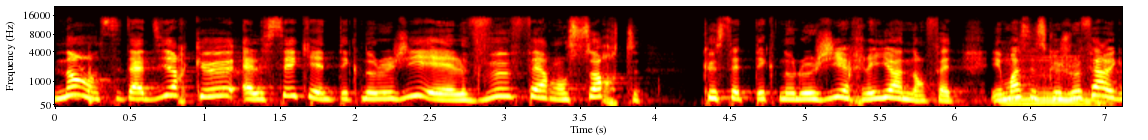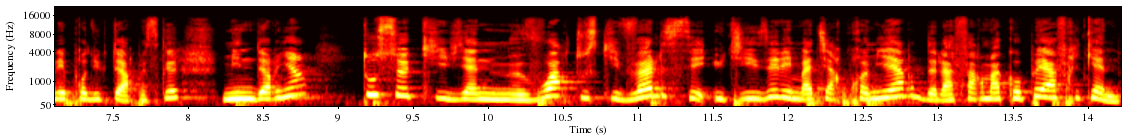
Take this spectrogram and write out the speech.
Non, c'est-à-dire que elle sait qu'il y a une technologie et elle veut faire en sorte que cette technologie rayonne, en fait. Et moi, c'est ce que je veux faire avec les producteurs. Parce que, mine de rien, tous ceux qui viennent me voir, tout ce qu'ils veulent, c'est utiliser les matières premières de la pharmacopée africaine.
